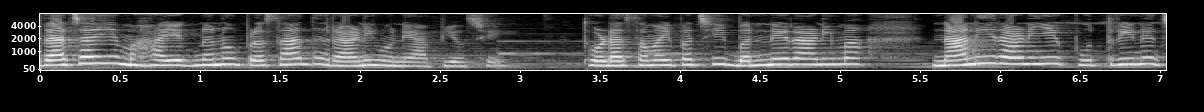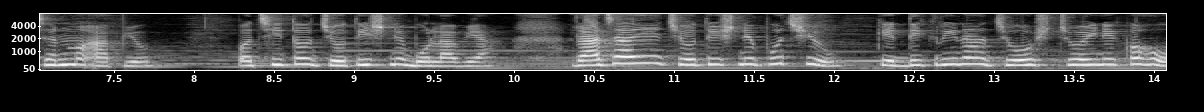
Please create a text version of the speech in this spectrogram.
રાજાએ મહાયજ્ઞનો પ્રસાદ રાણીઓને આપ્યો છે. થોડા સમય પછી બંને રાણીમાં નાની રાણીએ પુત્રીને જન્મ આપ્યો. પછી તો જ્યોતિષને બોલાવ્યા. રાજાએ જ્યોતિષને પૂછ્યું કે, દીકરીના જોશ જોઈને કહો.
